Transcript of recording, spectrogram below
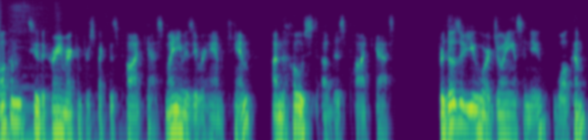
Welcome to the Korean American Perspectives podcast. My name is Abraham Kim. I'm the host of this podcast. For those of you who are joining us anew, welcome.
